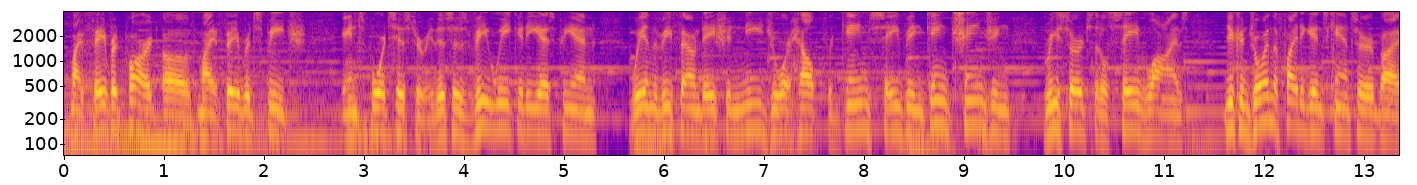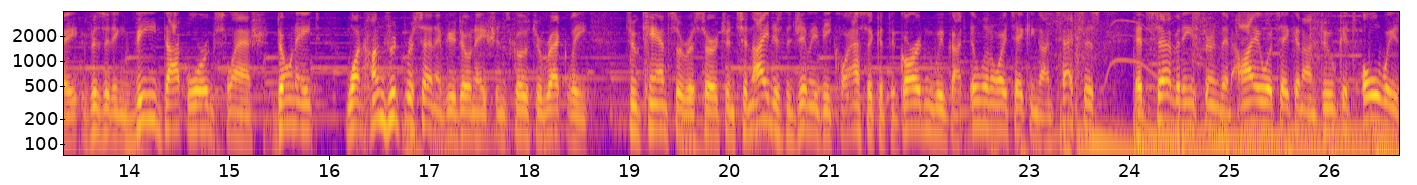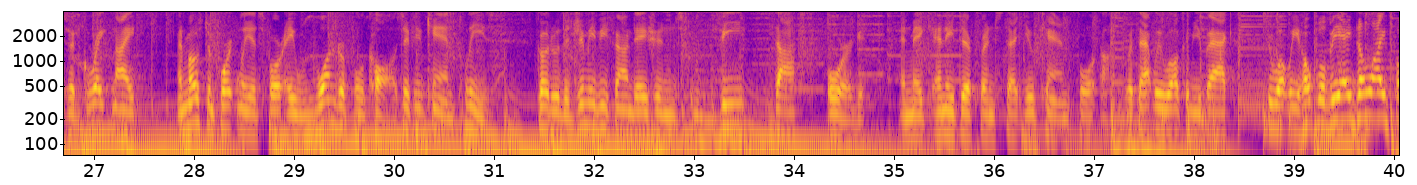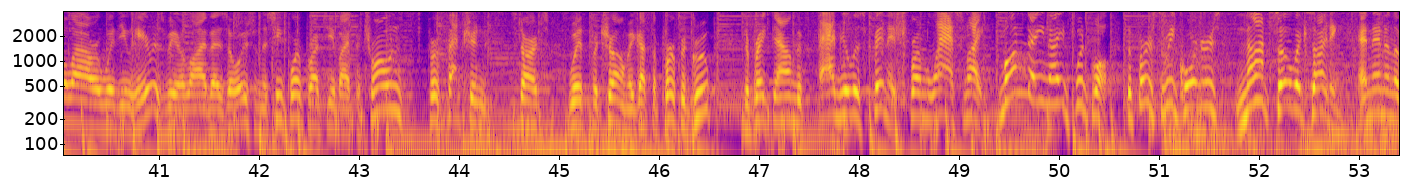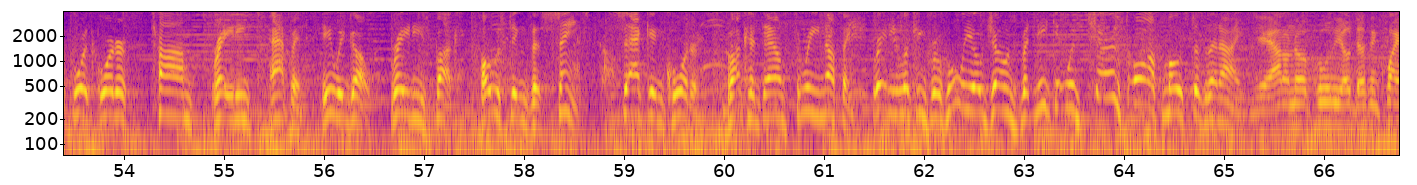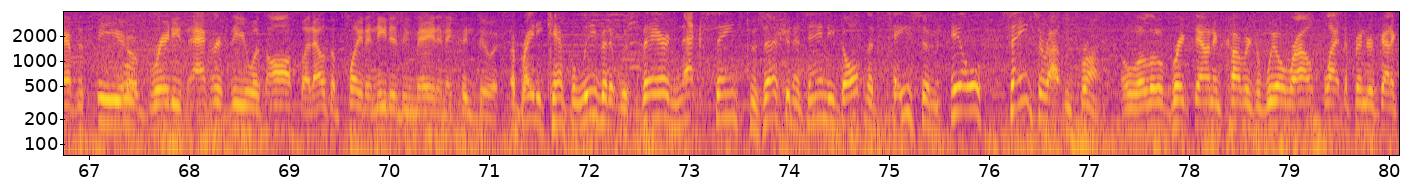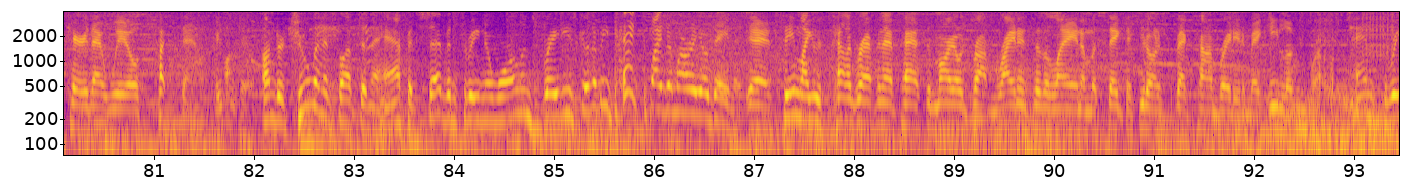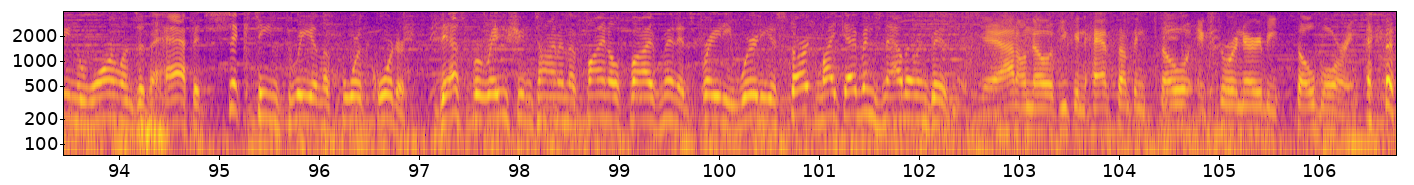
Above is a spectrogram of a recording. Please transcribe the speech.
My favorite part of my favorite speech in sports history. This is V Week at ESPN. We in the V Foundation need your help for game saving, game changing research that'll save lives. You can join the fight against cancer by visiting v.org slash donate. 100% of your donations goes directly to cancer research. And tonight is the Jimmy V Classic at the Garden. We've got Illinois taking on Texas at 7 Eastern, then Iowa taking on Duke. It's always a great night. And most importantly, it's for a wonderful cause. If you can, please go to the Jimmy V Foundation's v.org and make any difference that you can for us. With that, we welcome you back to what we hope will be a delightful hour with you here as we are live as always from the Seaport brought to you by Patron. Perfection starts with Patron. We got the perfect group to break down the fabulous finish from last night. Monday night football. The first three quarters, not so exciting. And then in the fourth quarter, Tom Brady happened. Here we go. Brady's Bucks hosting the Saints. Second quarter. Bucks are down 3 0. Brady looking for Julio Jones, but Nick was just off most of the night. Yeah, I don't know if Julio doesn't quite have the speed or Brady's accuracy was off, but that was a play that needed to be made, and they couldn't do it. Brady can't believe it. It was there. Next Saints possession. It's Andy Dalton. It's Taysom Hill. Saints are out in front. Oh, a little breakdown in coverage. A wheel route. Flat defender's got to carry that wheel. Touchdown. Under two minutes left in the half. It's 7 3 New Orleans. Brady's going to be picked by Demario Davis. Yeah, it seemed like he was telegraphing that pass. Demario dropped right into the lane. A mistake that you don't expect Tom Brady to make. He looks rough. 10 3 New Orleans at the half. It's 16 3 in the fourth quarter. Desperation time in the final five minutes. Brady, where do you start? Mike Evans, now they're in business. Yeah, I don't know if you can have something so extraordinary be so boring.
